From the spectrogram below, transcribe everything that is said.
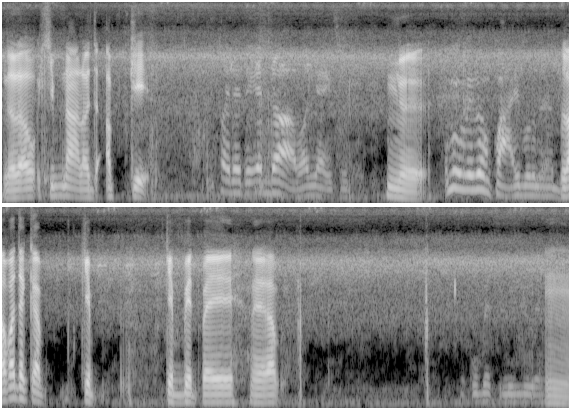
เดี๋ยวเราคลิปหน้าเราจะอัปเกรดใส่ได้แต่เอ็นด้าว่าใหญ่สุดเอออันนี้ไม่เรื่องฝ่ายเบิ่งเลยเราก็จะเก็บ เก็บ เก็บเบ็ดไปนะครับ กูเป็นมีเรืออืม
